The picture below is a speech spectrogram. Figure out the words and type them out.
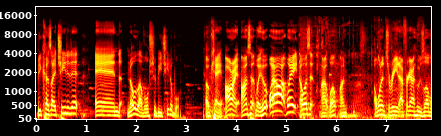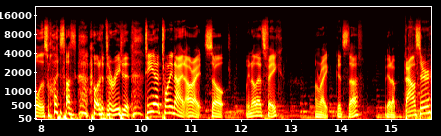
because I cheated it, and no level should be cheatable. Okay, all right, on to, wait, who, well, wait, I wasn't, uh, well, I'm, I wanted to read, I forgot whose level this was, I, was, I wanted to read it. Tia 29, all right, so we know that's fake. All right, good stuff. We got a bouncer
